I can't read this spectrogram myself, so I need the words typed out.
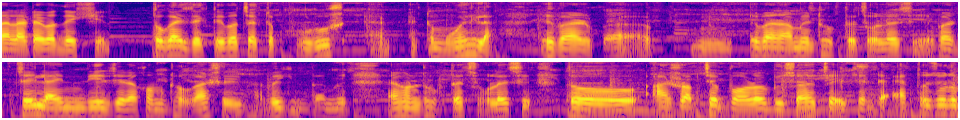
মেলাটা এবার দেখি তো গাইজ দেখতেই পাচ্ছ একটা পুরুষ একটা মহিলা। এবার এবার আমি ঢুকতে চলেছি। এবার যেই লাইন দিয়ে যেরকম ঢোকা, সেইভাবেই কিন্তু আমি এখন ঢুকতে চলেছি। তো, আর সবচেয়ে বড় বিষয় হচ্ছে এইখানটা এত জোরে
